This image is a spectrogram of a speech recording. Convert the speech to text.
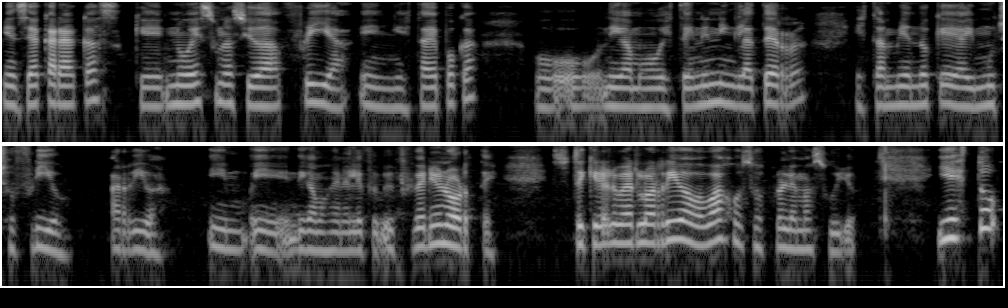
bien sea Caracas, que no es una ciudad fría en esta época, o digamos, o estén en Inglaterra, están viendo que hay mucho frío arriba, y, digamos en el hemisferio norte. Si usted quiere verlo arriba o abajo, eso es problema suyo. Y esto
